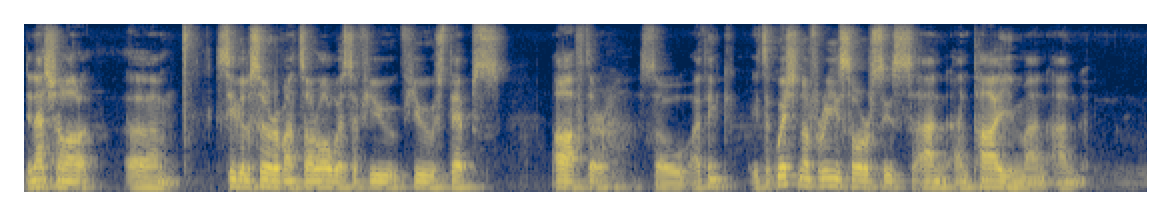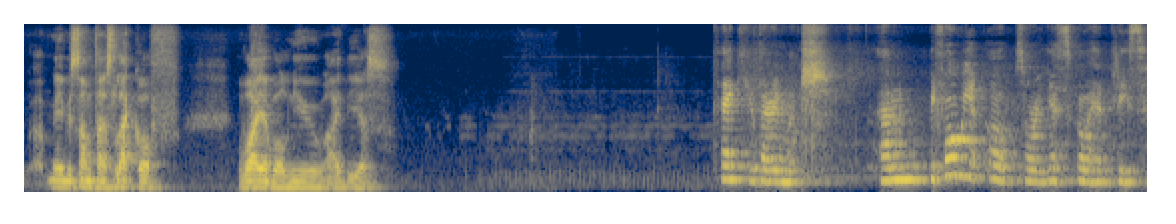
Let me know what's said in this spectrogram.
The national um, civil servants are always a few few steps after. So I think it's a question of resources and and time and and maybe sometimes lack of viable new ideas. Thank you very much. Um, before we, oh, sorry, yes, go ahead, please.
